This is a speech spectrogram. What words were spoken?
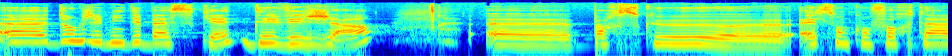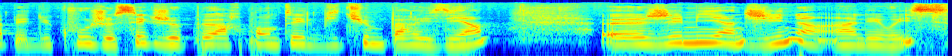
Euh, donc j'ai mis des baskets, des Veja, euh, parce que elles sont confortables et du coup, je sais que je peux arpenter le bitume parisien. j'ai mis un jean, un Lewis.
